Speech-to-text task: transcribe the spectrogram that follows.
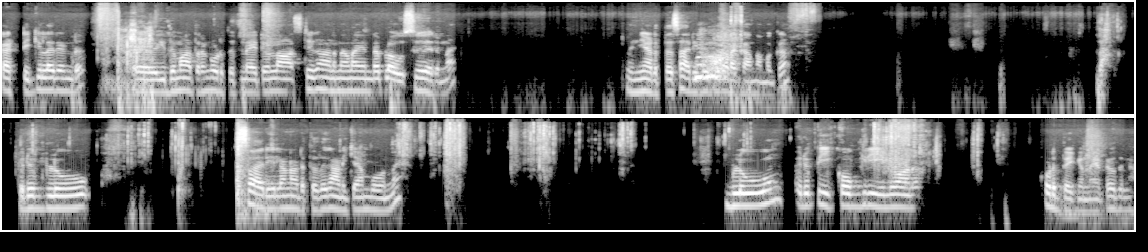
കട്ടിക്കുള്ള രണ്ട് ഇത് മാത്രം കൊടുത്തിട്ടുണ്ട്. ഏറ്റവും ലാസ്റ്റ് കാണുന്നതാണ് അതിന്റെ ബ്ലൗസ് വരുന്നത് ഇനി അടുത്ത സാരിയിലോട്ട് കിടക്കാം നമുക്ക്. ഒരു ബ്ലൂ സാരിയിലാണ് അടുത്തത് കാണിക്കാൻ പോകുന്നത്. ബ്ലൂവും ഒരു പീക്കോ ഗ്രീനും ആണ് കൊടുത്തേക്കുന്നത് കേട്ടോ ഇതിന്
